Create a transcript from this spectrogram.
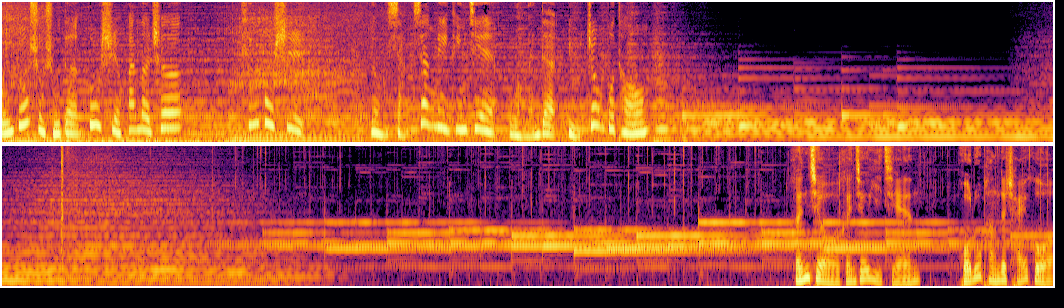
维多叔叔的故事欢乐车，听故事，用想象力听见我们的与众不同。很久很久以前。火炉旁的柴火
